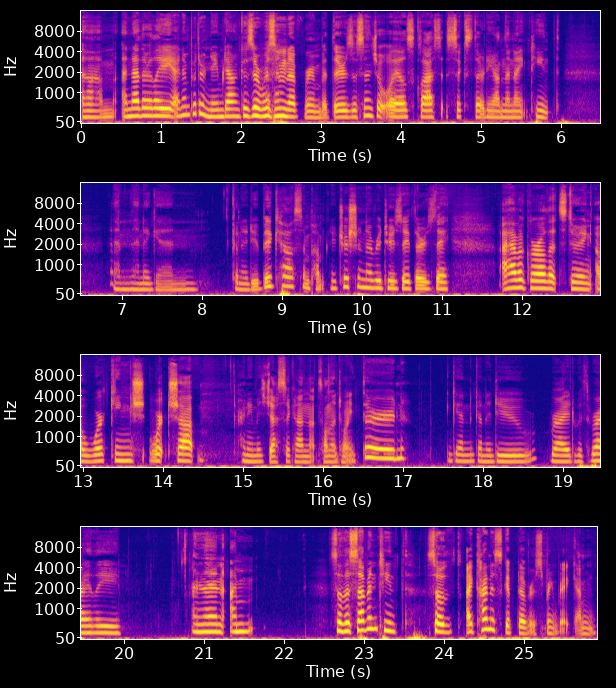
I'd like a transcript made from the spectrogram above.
um, another lady, I didn't put her name down because there wasn't enough room, but there's essential oils class at 6:30 on the 19th. And then again, Gonna do Big House and Pump Nutrition every Tuesday, Thursday. I have a girl that's doing a working sh- workshop. Her name is Jessica, and that's on the 23rd. Again, gonna do Ride with Riley. And then I'm. So the 17th. So I kind of skipped over spring break. I'm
